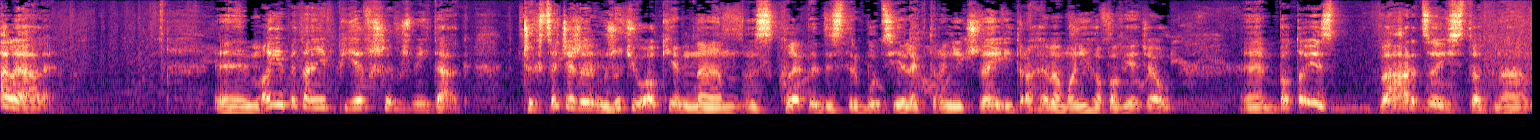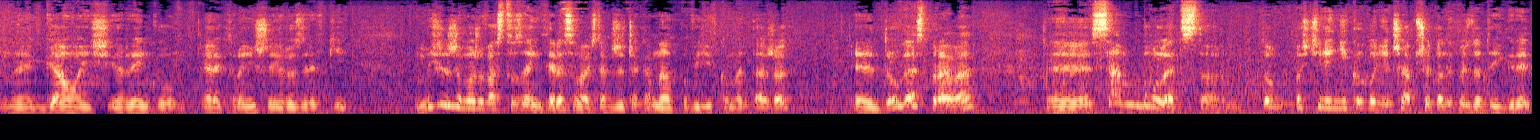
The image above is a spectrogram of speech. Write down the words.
ale ale. E, Moje pytanie pierwsze brzmi tak. Czy chcecie, żebym rzucił okiem na sklepy dystrybucji elektronicznej i trochę Wam o nich opowiedział? E, Bo to jest bardzo istotna e, gałąź rynku elektronicznej rozrywki. Myślę, że może Was to zainteresować, także czekam na odpowiedzi w komentarzach. Druga sprawa, sam Bulletstorm. To właściwie nikogo nie trzeba przekonywać do tej gry.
